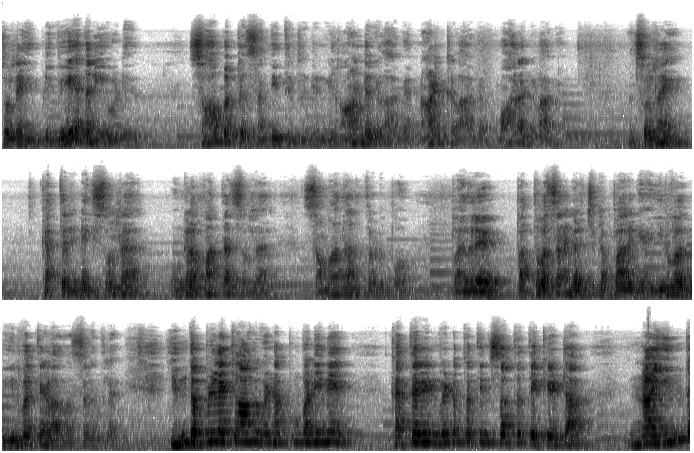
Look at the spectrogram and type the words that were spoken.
சொல்றேன் இப்படி வேதனையோடு சாபத்தை சந்தித்துட்டு இருக்கீங்க ஆண்டுகளாக நாட்களாக வாரங்களாக. நான் சொல்றேன் கத்தர் இன்னைக்கு சொல்றார் உங்களை பார்த்தா சொல்றார். சமாதானத்தோடு போ. அதில் பத்து வசனம் கழிச்சுக்க பாருங்க. இருபது இருபத்தேழாவது வசனத்தில் இந்த பிள்ளைக்காக விண்ணப்பம் பண்ணினேன். கத்தரின் விண்ணப்பத்தின் சத்தத்தை கேட்டார். நான் இந்த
